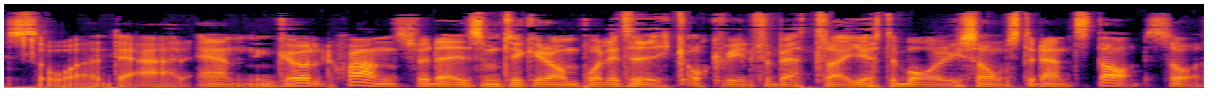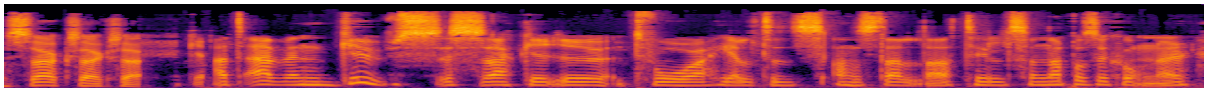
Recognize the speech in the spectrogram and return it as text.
Så det är en guldchans för dig som tycker om politik och vill förbättra Göteborg som studentstad. Så sök, sök, sök. Att även GUS söker ju två heltidsanställda till sina positioner.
